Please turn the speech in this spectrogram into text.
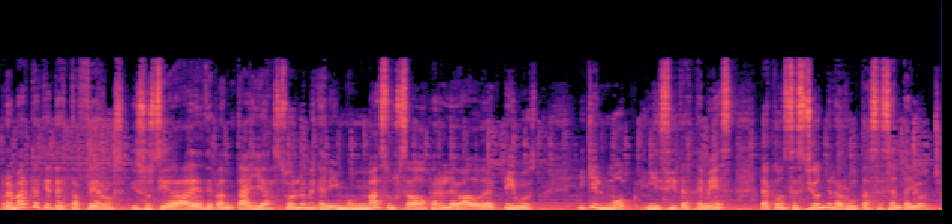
remarca que testaferros y sociedades de pantalla son los mecanismos más usados para el lavado de activos y que el MOP licita este mes la concesión de la Ruta 68.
